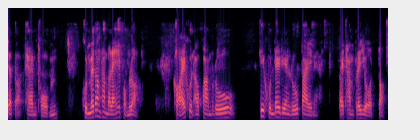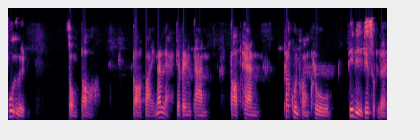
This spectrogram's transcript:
จะตอบแทนผม คุณไม่ต้องทำอะไรให้ผมหรอก ขอให้คุณเอาความรู้ที่คุณได้เรียนรู้ไปเนี่ย ไปทำประโยชน์ต่อผู้อื่น ส่งต่อต่อไปนั่นแหละ จะเป็นการตอบแทนพระคุณของครูที่ดีที่สุดเลย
